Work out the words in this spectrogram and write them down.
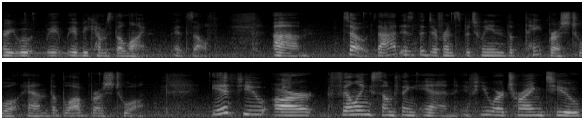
or it, it becomes the line itself. Um, so that is the difference between the paintbrush tool and the blob brush tool if you are filling something in, if you are trying to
